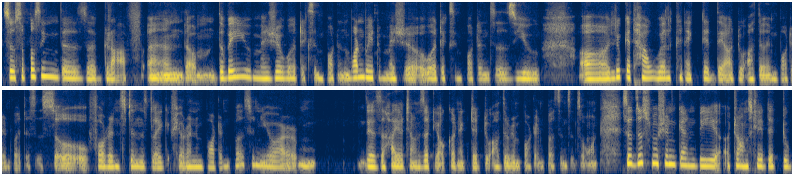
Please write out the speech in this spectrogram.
So, supposing there's a graph, and um, the way you measure vertex importance, one way to measure vertex importance is you uh, look at how well connected they are to other important vertices. So, for instance, like if you're an important person, you are there's a higher chance that you're connected to other important persons and so on. So this notion can be uh, translated to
